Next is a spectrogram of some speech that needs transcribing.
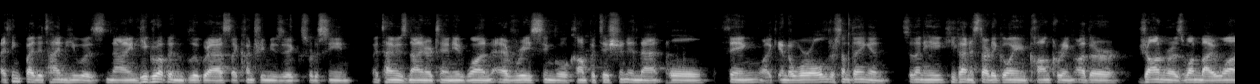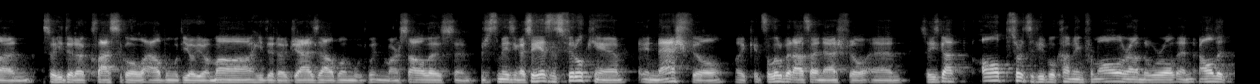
I think by the time he was nine, he grew up in bluegrass, like country music sort of scene. By the time he was nine or 10, he had won every single competition in that whole thing, like in the world or something. And so then he, he kind of started going and conquering other genres one by one. So he did a classical album with Yo-Yo Ma. He did a jazz album with Wynton Marsalis and just amazing. So he has this fiddle camp in Nashville, like it's a little bit outside Nashville. And so he's got all sorts of people coming from all around the world and all the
